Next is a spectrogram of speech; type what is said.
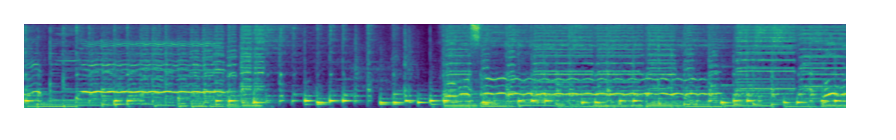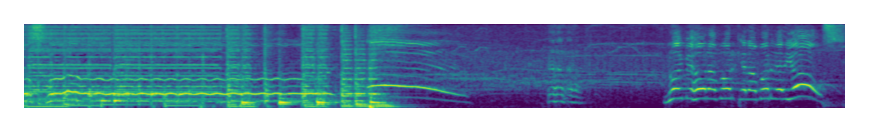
No hay mejor amor que el amor de Dios.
